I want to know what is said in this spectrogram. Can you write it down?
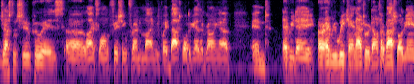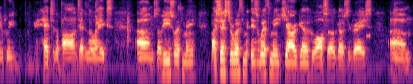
Justin Shoop, who is a lifelong fishing friend of mine. We played basketball together growing up, and every day or every weekend after we're done with our basketball games, we head to the ponds, head to the lakes. Um, so he's with me. My sister with me, is with me, Kiara, who also goes to Grace. Um,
